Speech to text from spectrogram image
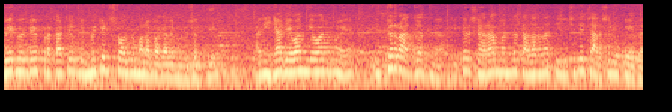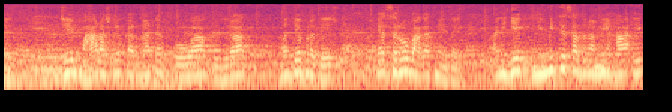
वेगवेगळे प्रकारचे लिमिटेड स्टॉल तुम्हाला बघायला मिळू शकतील. आणि ह्या देवाणघेवाणमुळे इतर राज्यातनं इतर शहरांमधनं साधारणतः तीनशे ते चारशे लोक येत आहेत. जे महाराष्ट्र कर्नाटक गोवा गुजरात मध्य प्रदेश या सर्व भागातून येत आहेत. आणि हे एक निमित्त साधून आम्ही हा एक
